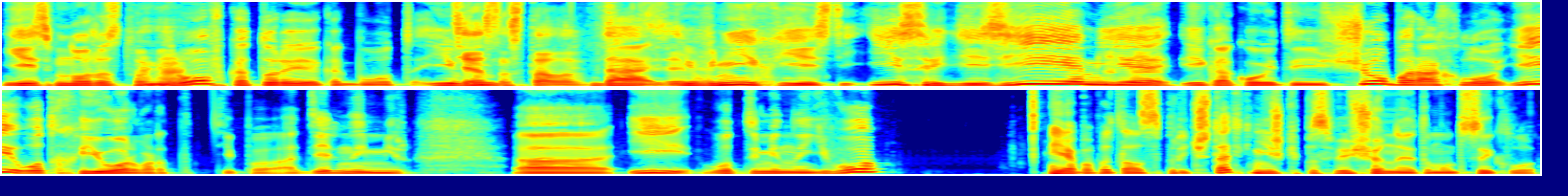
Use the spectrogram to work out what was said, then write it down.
есть множество Ага. миров, которые как бы вот... И в- Тесно стало. в да, и в них есть и Средиземье, Мгм. и какое-то еще барахло, и вот Хьорвард, типа отдельный мир. А, и вот именно его я попытался прочитать книжки, посвященные этому циклу.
